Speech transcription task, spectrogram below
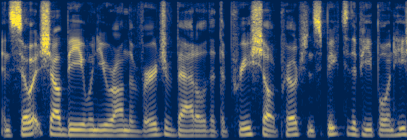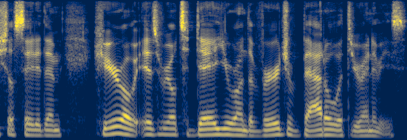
And so it shall be when you are on the verge of battle that the priest shall approach and speak to the people, and he shall say to them, Hear, O Israel, today you are on the verge of battle with your enemies.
